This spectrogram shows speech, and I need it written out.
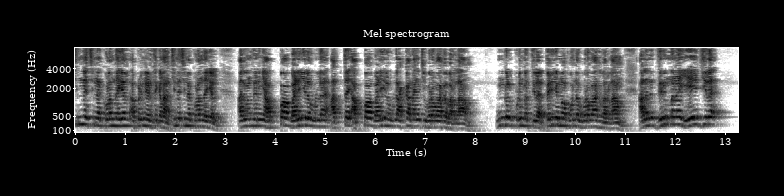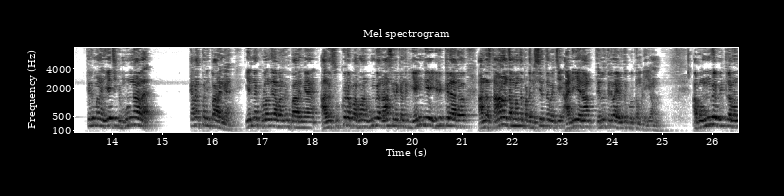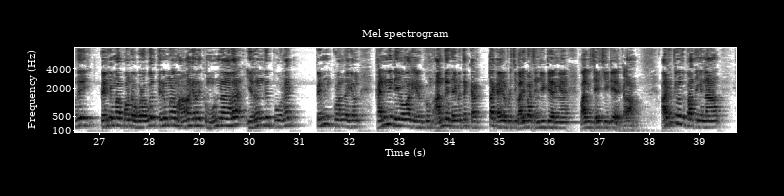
சின்ன சின்ன குழந்தைகள் அப்படின்னு எடுத்துக்கலாம். சின்ன சின்ன குழந்தைகள். அது வந்து நீங்க அப்பா வழியில உள்ள அத்தை அப்பா வழியில உள்ள அக்கா தங்கச்சி உறவாக வரலாம். உங்கள் குடும்பத்தில பெரியம்மா போன்ற உறவாக வரலாம். அல்லது திருமண ஏஜில திருமண ஏஜுக்கு முன்னால கனெக்ட் பண்ணி பாருங்க. என்ன குழந்தையா வருதுன்னு பாருங்க. அது சுக்கிர பகவான் உங்க ராசி இருக்கிறதுக்கு எங்கே இருக்கிறாரோ அந்த ஸ்தானம் சம்பந்தப்பட்ட விஷயத்தை வச்சு அடியனால் தெளி தெளிவா எடுத்து கொடுக்க முடியும். அப்போ உங்க வீட்டில் வந்து பெரியம்மா போன்ற உறவு திருமணம் ஆகிறதுக்கு முன்னால இறந்து போன பெண் குழந்தைகள் கன்னி தெய்வமாக இருக்கும். அந்த தெய்வத்தை கரெக்டாக கையில் பிடிச்சி வழிபாடு செஞ்சுக்கிட்டே இருங்க. வாழ்க்கை ஜெயிச்சுக்கிட்டே இருக்கலாம். அடுத்து வந்து பார்த்தீங்கன்னா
